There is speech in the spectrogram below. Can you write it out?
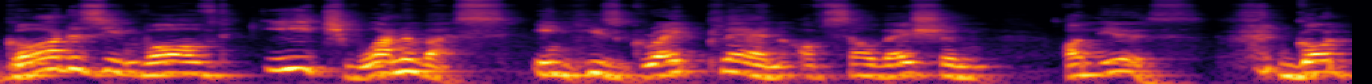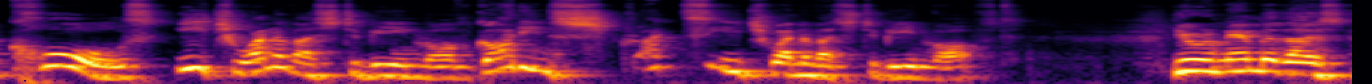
God has involved each one of us in his great plan of salvation on the earth. God calls each one of us to be involved. God instructs each one of us to be involved. You remember those,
